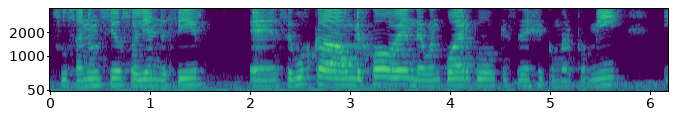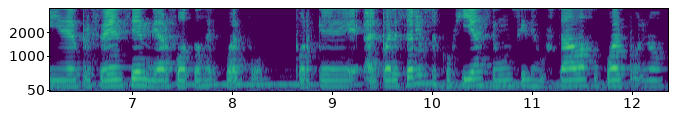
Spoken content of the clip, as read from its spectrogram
Sus anuncios solían decir, eh, se busca hombre joven, de buen cuerpo, que se deje comer por mí y de preferencia enviar fotos del cuerpo, porque al parecer los escogía según si les gustaba su cuerpo, ¿no?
